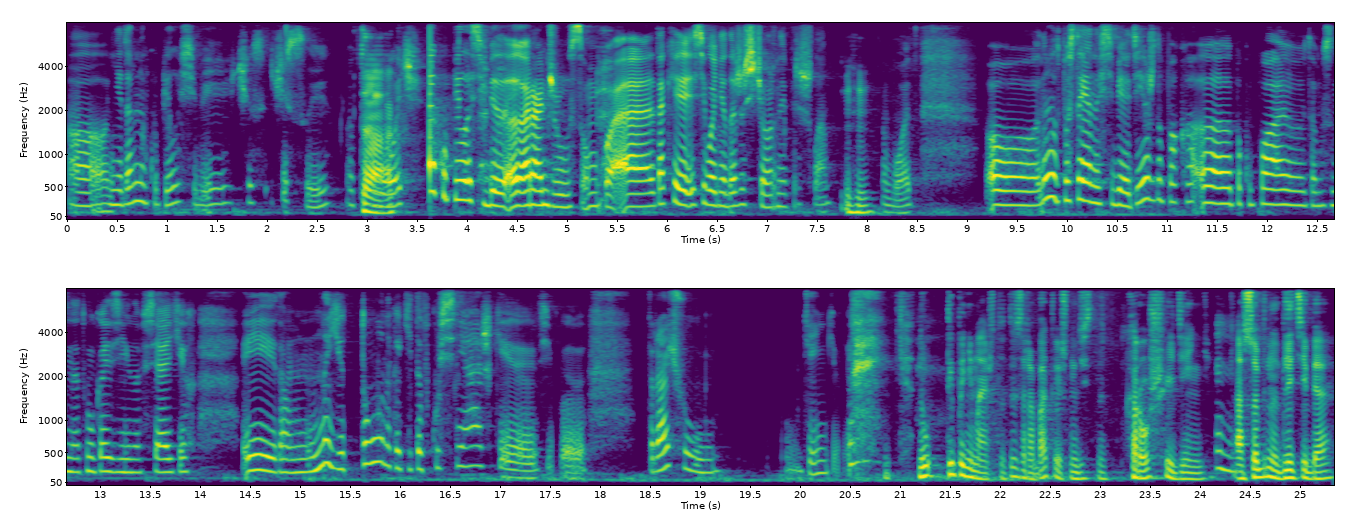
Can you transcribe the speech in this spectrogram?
А, недавно купила себе час- часы, Так. Watch. Я купила себе э, оранжевую сумку, а так я сегодня даже с черной пришла. Вот. Э, Ну вот постоянно себе одежду пока- э, покупаю там с интернет-магазинов всяких. И там на еду, на какие-то вкусняшки, типа трачу деньги. Ну, ты понимаешь, что ты зарабатываешь, ну, действительно, хорошие деньги. Мгм. Особенно для тебя,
